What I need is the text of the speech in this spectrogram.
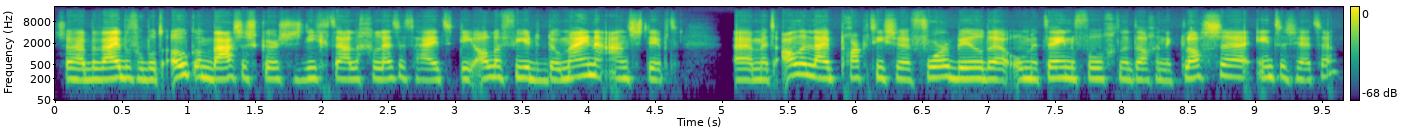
Zo hebben wij bijvoorbeeld ook een basiscursus digitale geletterdheid die alle vier de domeinen aanstipt. eh, met allerlei praktische voorbeelden om meteen de volgende dag in de klas in te zetten.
